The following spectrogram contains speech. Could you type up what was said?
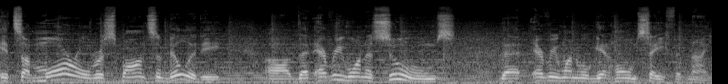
It's a moral responsibility uh, that everyone assumes that everyone will get home safe at night.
